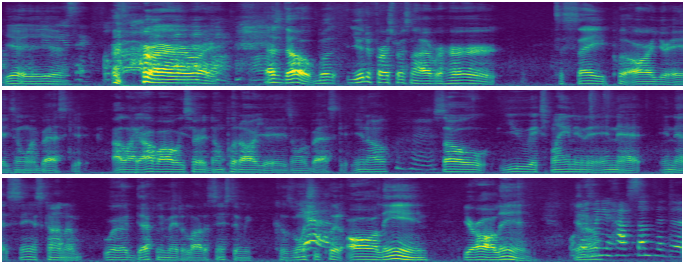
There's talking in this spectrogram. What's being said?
I'm Yeah, yeah, yeah. Music right, right, right. That's dope. But you're the first person I ever heard to say put all your eggs in one basket. I like I've always heard don't put all your eggs in one basket, you know? hmm So you explaining it in that in that sense kind of well it definitely made a lot of sense to me cuz once you put all in, you're all in. Well, because when you have something to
